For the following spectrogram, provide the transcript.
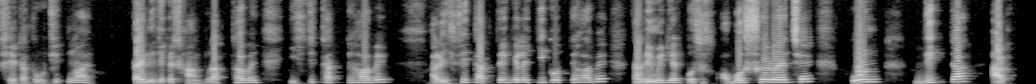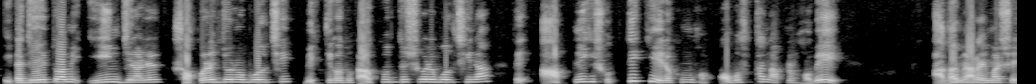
সেটা তো উচিত নয়। তাই নিজেকে শান্ত রাখতে হবে, স্থির থাকতে হবে। আর স্থির থাকতে গেলে কি করতে হবে? তার রেমিডিয়াল প্রসেস অবশ্যই রয়েছে। কোন দিকটা? আর এটা যেহেতু আমি ইন জেনারেল সকলের জন্য বলছি, ব্যক্তিগত কাউকে উদ্দেশ্য করে বলছি না তাই আপনি কি সত্যি কি এরকম অবস্থান আপনার হবে? আগামী আড়াই মাসে?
